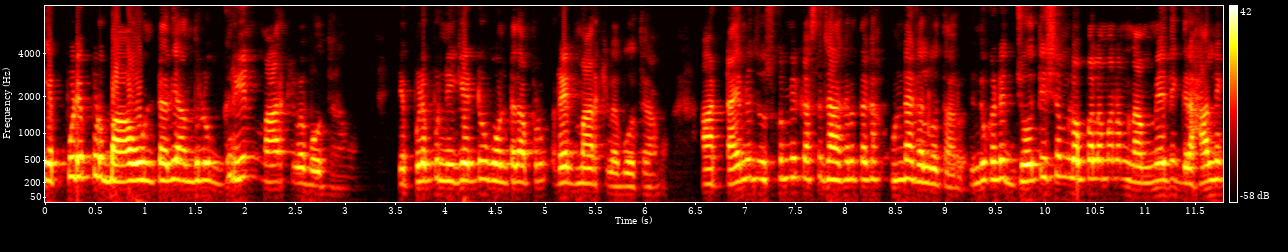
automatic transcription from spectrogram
ఎప్పుడెప్పుడు బాగుంటుంది అందులో గ్రీన్ మార్క్ ఇవ్వబోతున్నాము. ఎప్పుడెప్పుడు నెగటివ్గా ఉంటుంది అప్పుడు రెడ్ మార్క్ ఇవ్వబోతున్నాము. ఆ టైంని చూసుకొని మీరు కాస్త జాగ్రత్తగా ఉండగలుగుతారు. ఎందుకంటే జ్యోతిషం లోపల మనం నమ్మేది గ్రహాల్ని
